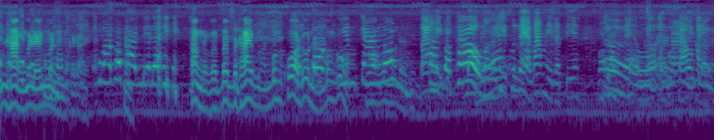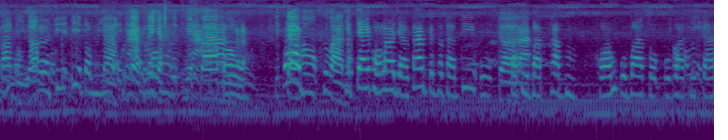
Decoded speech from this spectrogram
มันห่างมันเลยมันก็ได้ครัวก็พังเดียวได้ห่างแล้วไปไปท้ายเบิ่งขั้วดูตน่ะกเบิ่งดูยืนกลางร่มบ้างนี่ทำกับข้าวบางทีคุณแม่บ้างนี่ล่ะติเออโอ้อันเช้าให้บ้างนี่เนาะเออที่ที่ตรงนี้จ้าคุณแม่ก็เลยอยากขึ้นเฮ็ดบาบ่จิตใจเฮาคือว่าจิตใจของเราอยากสร้างเป็นสถานที่อุจ้ะปฏิบัติธรรม ของอุบาสกอุบาสิกา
